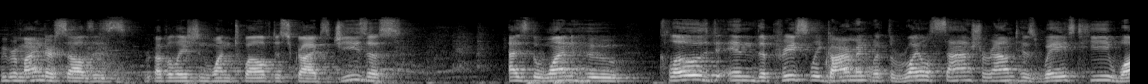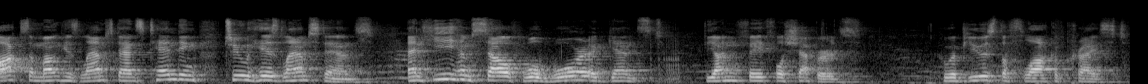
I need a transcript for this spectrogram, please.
We remind ourselves as Revelation 1:12 describes Jesus as the one who clothed in the priestly garment with the royal sash around his waist, he walks among his lampstands tending to his lampstands, and he himself will war against the unfaithful shepherds who abuse the flock of Christ.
